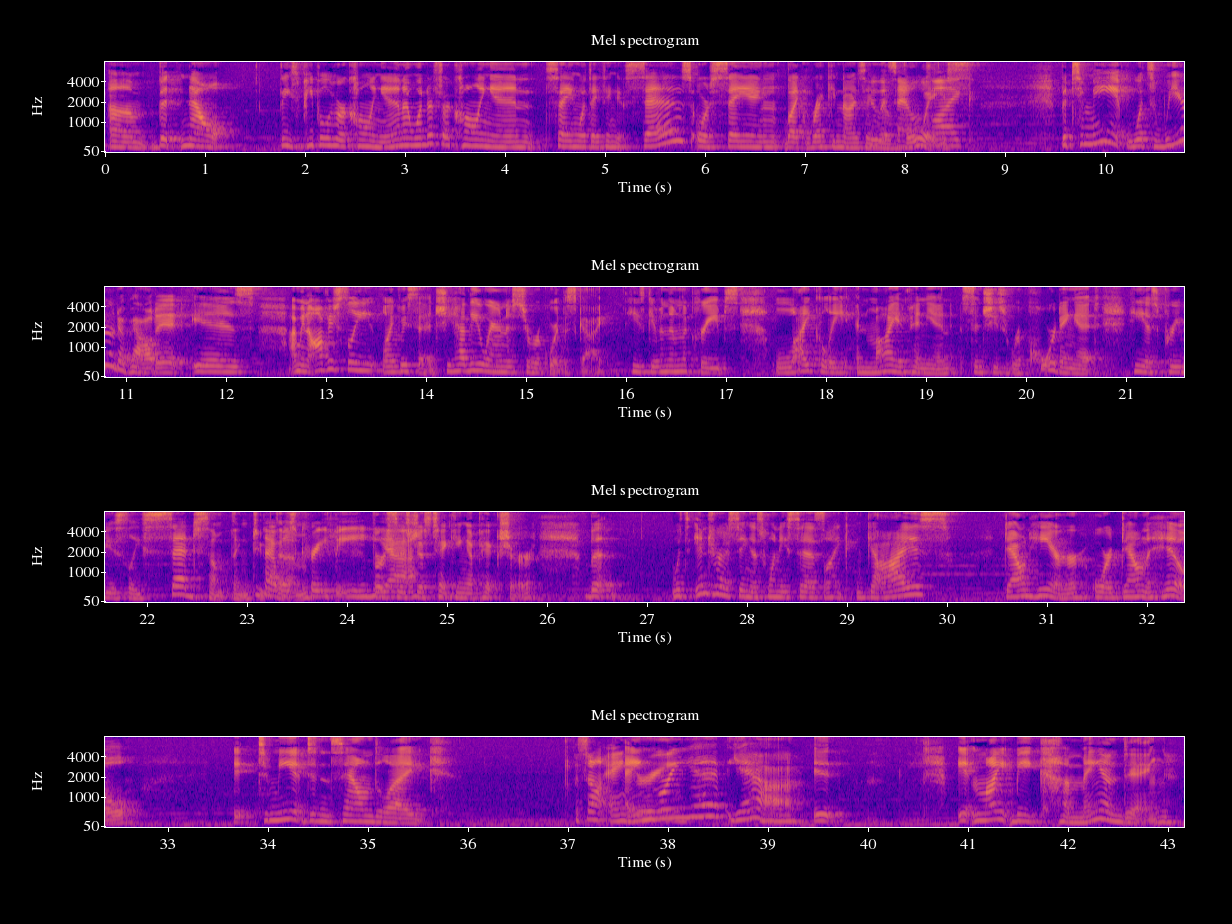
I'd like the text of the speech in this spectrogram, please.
Um, but now, these people who are calling in, I wonder if they're calling in saying what they think it says or saying, like, recognizing the voice. like. But to me, what's weird about it is, I mean, obviously, like we said, she had the awareness to record this guy. He's given them the creeps. Likely, in my opinion, since she's recording it, he has previously said something to That them was creepy. versus yeah. just taking a picture. But what's interesting is when he says like guys down here or down the hill, it to me it didn't sound like It's not angry. angry yet. Yeah, it it might be commanding,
